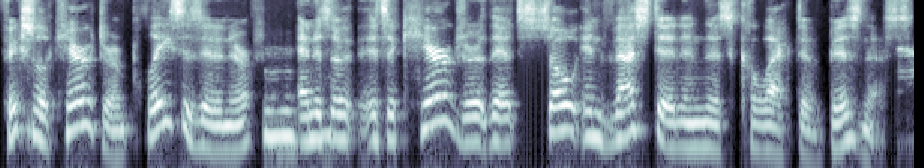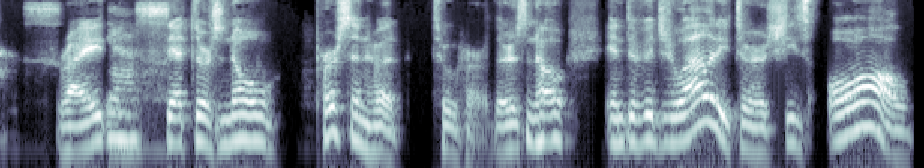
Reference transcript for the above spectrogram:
fictional character and places it in there mm-hmm. and it's a it's a character that's so invested in this collective business yes. right yes that there's no personhood to her. There's no individuality to her. She's all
